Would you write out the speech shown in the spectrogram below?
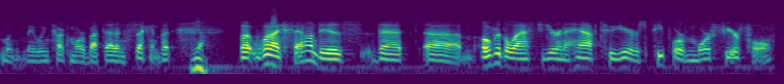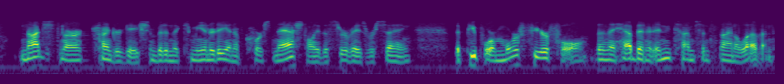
Maybe we can talk more about that in a second. But Yeah. But what I found is that um, over the last year and a half, two years, people are more fearful, not just in our congregation, but in the community, and of course nationally. The surveys were saying that people are more fearful than they have been at any time since 9/11.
